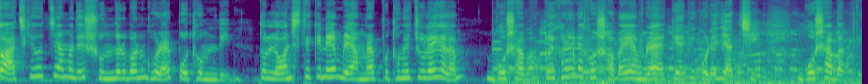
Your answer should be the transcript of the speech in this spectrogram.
তো আজকে হচ্ছে আমাদের সুন্দরবন ঘোরার প্রথম দিন। তো লঞ্চ থেকে নেমে আমরা প্রথমে চলে গেলাম গোসাবা। তো এখানে দেখো সবাই আমরা একে একে করে যাচ্ছি গোসাবাতে।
